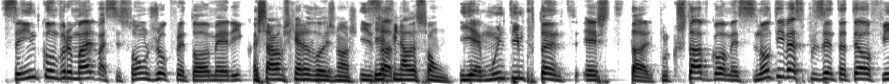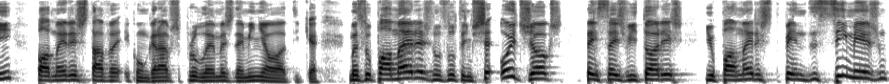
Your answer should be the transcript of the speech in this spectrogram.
saindo com vermelho, vai ser só um jogo frente ao Américo. Achávamos que era dois nós, e Exato. afinal é só um. E é muito importante este detalhe, porque Gustavo Gomes, se não tivesse presente até ao fim, Palmeiras estava com graves problemas na minha ótica. Mas o Palmeiras, nos últimos oito jogos, tem seis vitórias e o Palmeiras depende de si mesmo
